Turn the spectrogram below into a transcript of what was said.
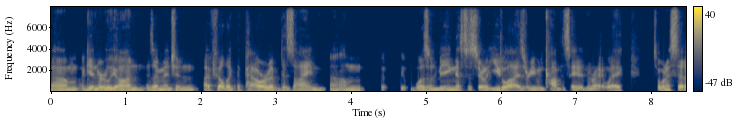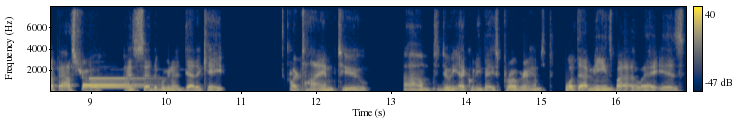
um, again, early on, as I mentioned, I felt like the power of design um, wasn't being necessarily utilized or even compensated in the right way. So, when I set up Astro, I said that we're going to dedicate our time to um, to doing equity based programs. What that means, by the way, is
